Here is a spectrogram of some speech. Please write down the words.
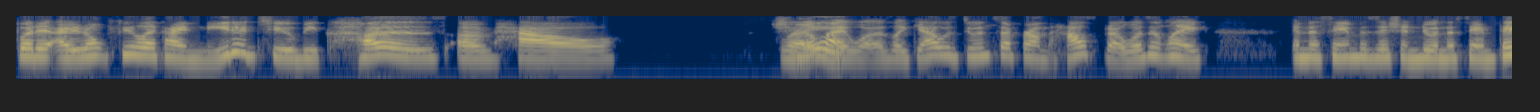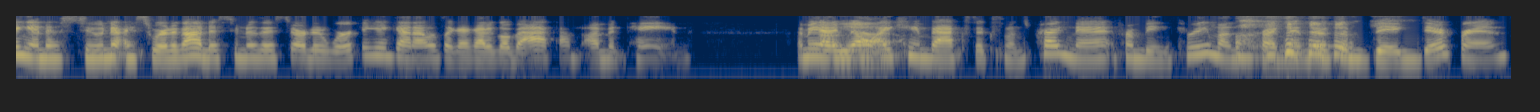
but it, I don't feel like I needed to because of how chill Right. I was. Like, yeah, I was doing stuff around the house, but I wasn't like in the same position doing the same thing. And as soon, I swear to God, as soon as I started working again, I was like, I got to go back. I'm, I'm in pain. I mean, Oh, I know yeah. I came back six months pregnant from being three months pregnant. There's a big difference,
